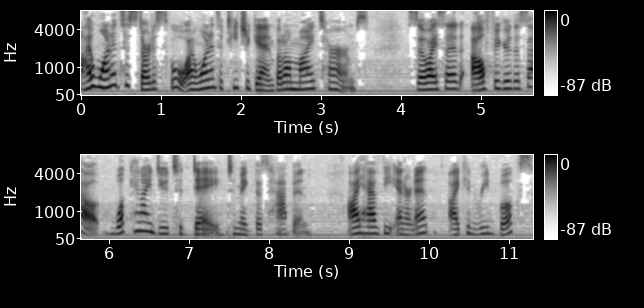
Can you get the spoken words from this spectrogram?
I wanted to start a school. I wanted to teach again, but on my terms. So I said, I'll figure this out. What can I do today to make this happen? I have the internet. I can read books.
